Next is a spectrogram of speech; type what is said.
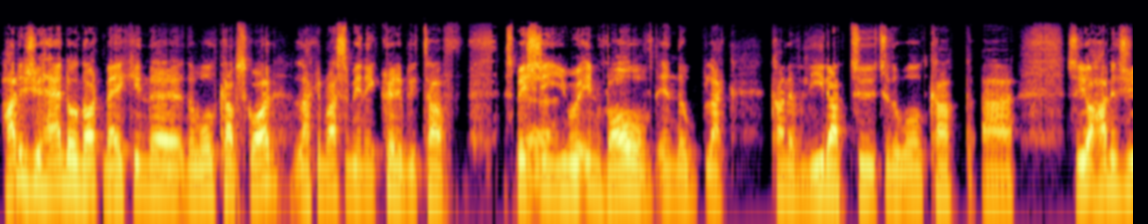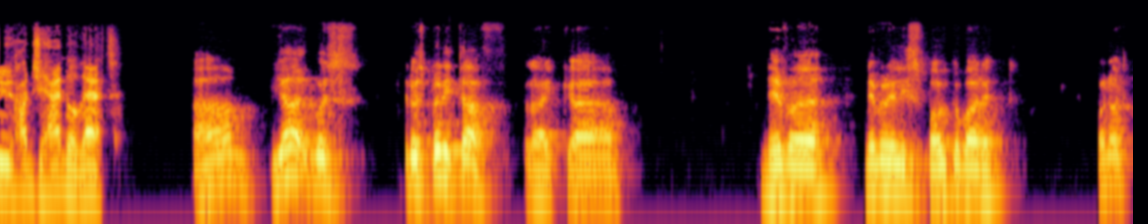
how did you handle not making the, the World Cup squad? Like, it must have been incredibly tough, especially yeah. you were involved in the like kind of lead up to, to the World Cup. Uh, so, yeah, how did you how did you handle that? Um, yeah, it was it was pretty tough. Like, uh, never never really spoke about it. Well, not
